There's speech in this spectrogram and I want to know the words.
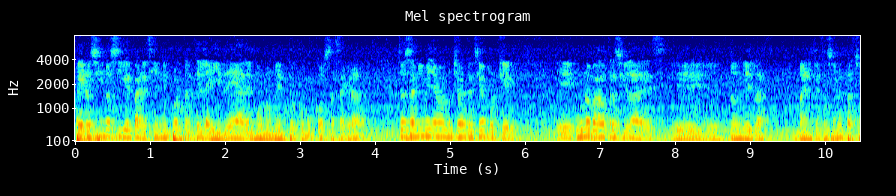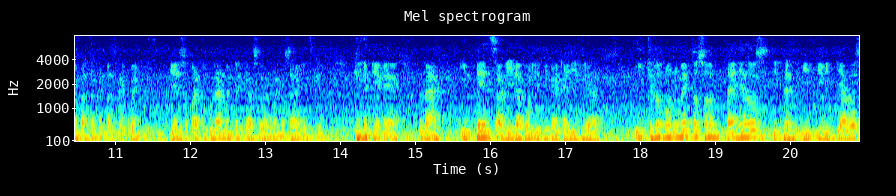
pero sí nos sigue pareciendo importante la idea del monumento como cosa sagrada. Entonces a mí me llama mucho la atención porque eh, uno va a otras ciudades eh, donde las manifestaciones son bastante más frecuentes. Y pienso particularmente el caso de Buenos Aires, que, que tiene una intensa vida política callejera y que los monumentos son dañados y, y, y limpiados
